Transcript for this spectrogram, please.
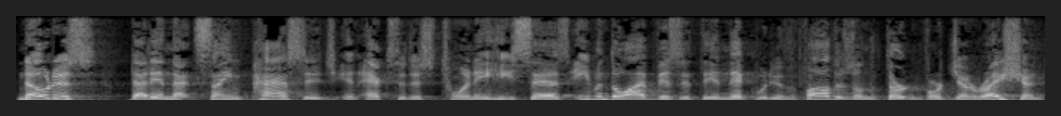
Notice that in that same passage in Exodus 20, he says, Even though I visit the iniquity of the fathers on the third and fourth generation,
